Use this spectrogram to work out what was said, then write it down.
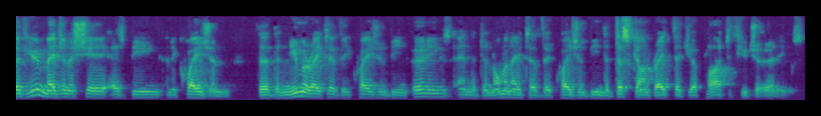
if you imagine a share as being an equation, the, the numerator of the equation being earnings and the denominator of the equation being the discount rate that you apply to future earnings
